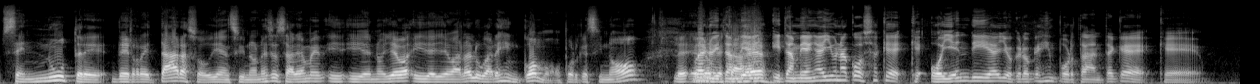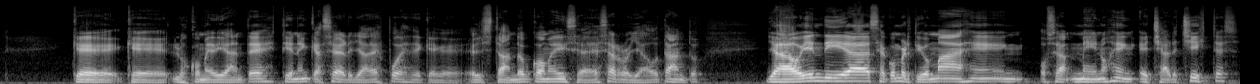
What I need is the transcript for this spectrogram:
se nutre de retar a su audiencia y no necesariamente y, y de no lleva y de llevar a lugares incómodos porque si no le- Bueno, y también, es- y también hay una cosa que, que hoy en día yo creo que es importante que, que, que, que los comediantes tienen que hacer ya después de que el stand-up comedy se ha desarrollado tanto. Ya hoy en día se ha convertido más en, o sea, menos en echar chistes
